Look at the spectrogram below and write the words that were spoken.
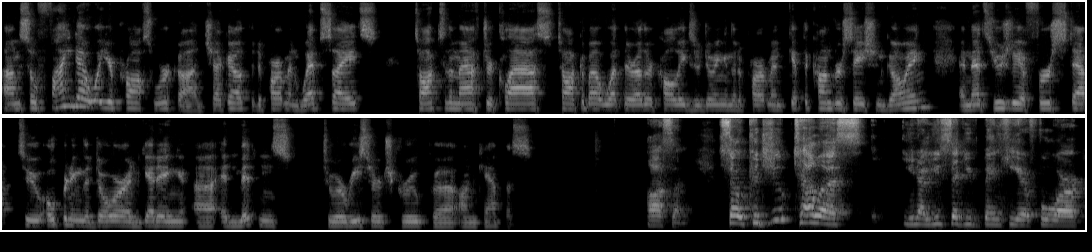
Um, so find out what your profs work on. Check out the department websites, talk to them after class, talk about what their other colleagues are doing in the department, get the conversation going. And that's usually a first step to opening the door and getting uh, admittance to a research group uh, on campus. Awesome. So could you tell us, you know, you said you've been here for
